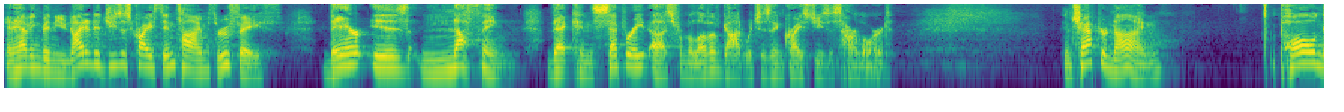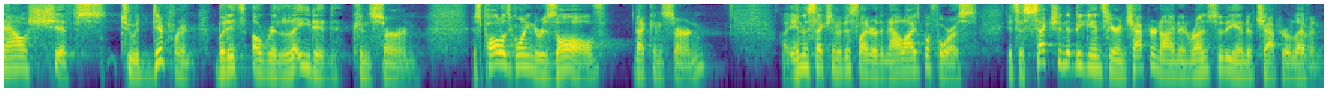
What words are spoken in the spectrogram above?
and having been united to Jesus Christ in time through faith, there is nothing that can separate us from the love of God, which is in Christ Jesus our Lord. In chapter 9, Paul now shifts to a different, but it's a related concern. As Paul is going to resolve that concern uh, in the section of this letter that now lies before us, it's a section that begins here in chapter 9 and runs through the end of chapter 11.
